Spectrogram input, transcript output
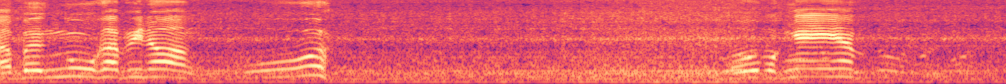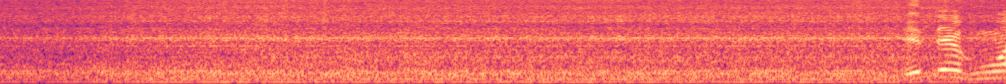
มาเบิงงูครับพี่น้องโอ้โอ้บักไงครับเห็นแต่หัว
